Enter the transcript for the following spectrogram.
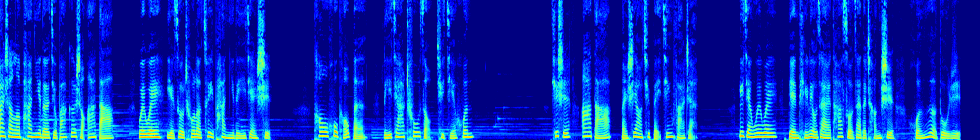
爱上了叛逆的酒吧歌手阿达，微微也做出了最叛逆的一件事：偷户口本离家出走去结婚。其实阿达本是要去北京发展，遇见微微便停留在他所在的城市浑噩度日。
